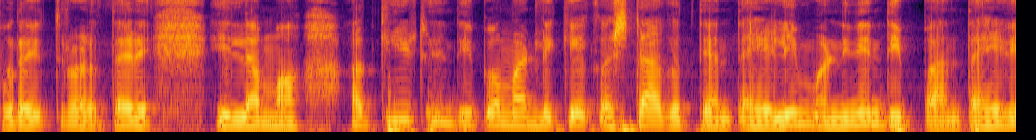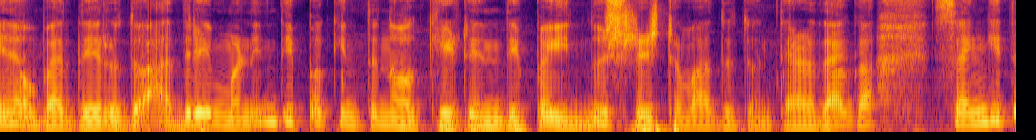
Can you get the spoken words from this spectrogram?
ಪುರೋಹಿತರು ಹೇಳ್ತಾರೆ, ಇಲ್ಲಮ್ಮ ಅಕ್ಕಿ ಹಿಟ್ಟಿನ ದೀಪ ಮಾಡಲಿಕ್ಕೆ ಕಷ್ಟ ಆಗುತ್ತೆ ಅಂತ ಹೇಳಿ ಮಣ್ಣಿನ ದೀಪ ಅಂತ ಹೇಳಿ ನಾವು ಬರೆದಿರೋದು ಆದರೆ ಮಣ್ಣಿನ ದೀಪಕ್ಕಿಂತನೂ ಅಕ್ಕಿ ಹಿಟ್ಟಿನ ದೀಪ ಇನ್ನೂ ಶ್ರೇಷ್ಠವಾದದ್ದು ಅಂತ ಹೇಳಿದಾಗ ಸಂಗೀತ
